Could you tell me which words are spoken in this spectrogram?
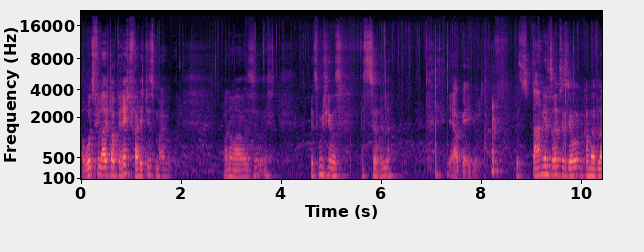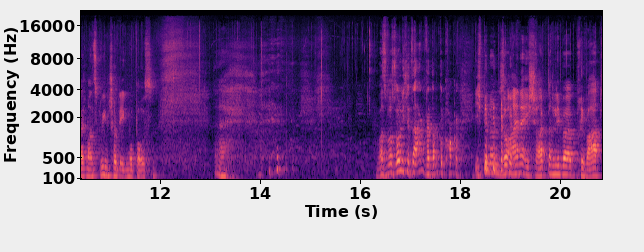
Obwohl es vielleicht auch gerechtfertigt ist. Mal, warte mal, was, jetzt muss ich hier was, was zur Hölle? Ja, okay, gut. Das ist Daniels Rezession kann man vielleicht mal einen Screenshot irgendwo posten. Was, was soll ich jetzt sagen? Verdammte Kocke. Ich bin dann so einer, ich schreibe dann lieber privat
